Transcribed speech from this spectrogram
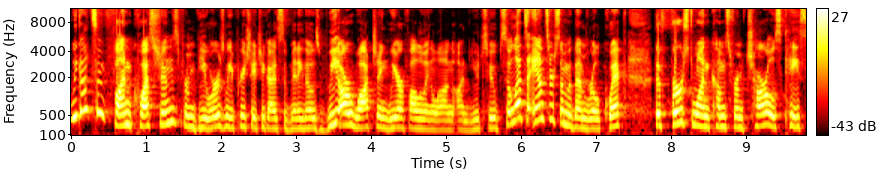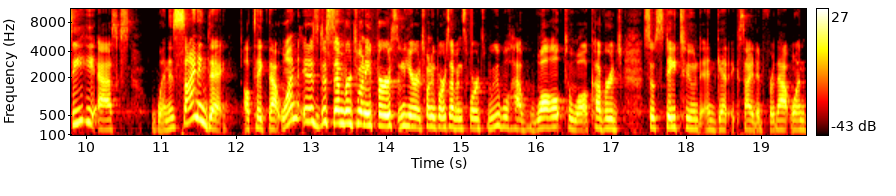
we got some fun questions from viewers. We appreciate you guys submitting those. We are watching, we are following along on YouTube. So let's answer some of them real quick. The first one comes from Charles Casey. He asks, When is signing day? I'll take that one. It is December 21st, and here at 24 7 Sports, we will have wall to wall coverage. So stay tuned and get excited for that one.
